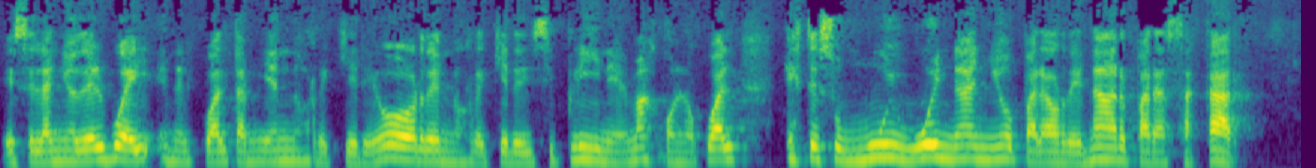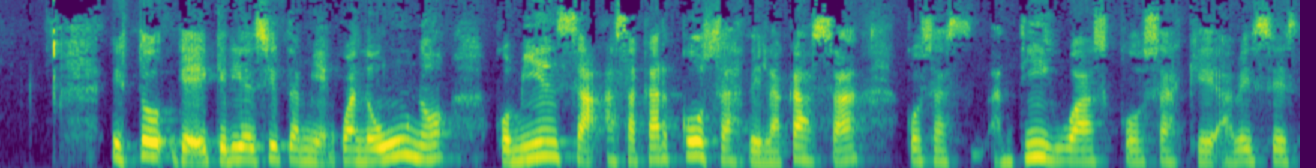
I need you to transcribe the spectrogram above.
es el año del buey, en el cual también nos requiere orden, nos requiere disciplina y demás, con lo cual este es un muy buen año para ordenar, para sacar. Esto que quería decir también, cuando uno comienza a sacar cosas de la casa, cosas antiguas, cosas que a veces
